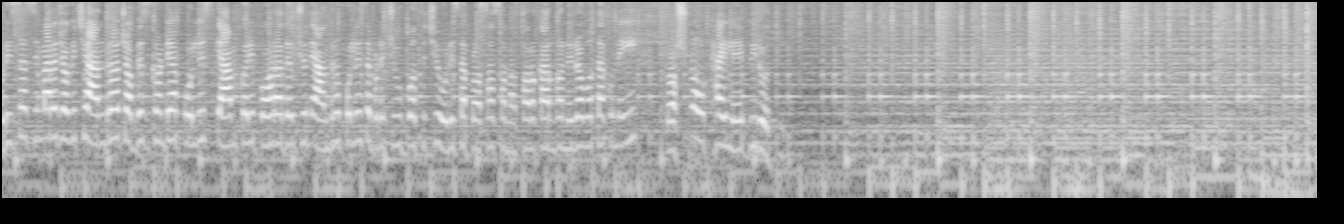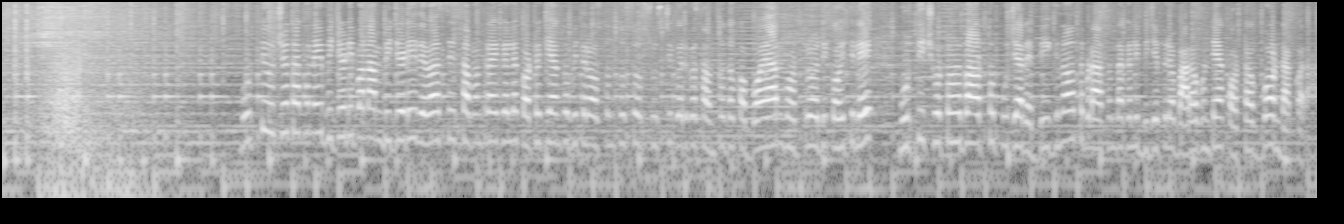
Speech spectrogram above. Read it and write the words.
ওড়শা সীমার জগিছে আন্ধ্র চব্বিশ ঘণ্টিয়া পুলিশ ক্যাম্প করে পহরা দেওয়া আন্ধ্র পুলিশ এপটে চুপ বসিছে ওড়শা প্রশাসন সরকার নিরবতা নিয়ে প্রশ্ন উঠাইলে বিরোধী ମହାନ୍ତି ଉଚ୍ଚତାକୁ ନେଇ ବିଜେଡି ବନାମ ବିଜେଡି ଦେବାଶିଷ ସାମନ୍ତରାୟ କହିଲେ କଟକିଆଙ୍କ ଭିତରେ ଅସନ୍ତୋଷ ସୃଷ୍ଟି କରିବା ସାଂସଦଙ୍କ ବୟାନ ଭର୍ତ୍ତୃହରି କହିଥିଲେ ମୂର୍ତ୍ତି ଛୋଟ ହେବା ଅର୍ଥ ପୂଜାରେ ବିଘ୍ନ ସେପଟେ ଆସନ୍ତାକାଲି ବିଜେପିର ବାର ଘଣ୍ଟିଆ କଟକ ବନ୍ଦ ଡାକରା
